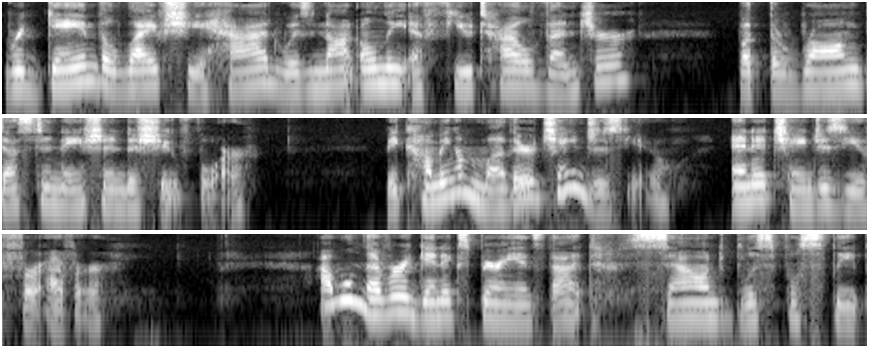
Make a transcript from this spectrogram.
regain the life she had was not only a futile venture, but the wrong destination to shoot for. Becoming a mother changes you, and it changes you forever. I will never again experience that sound, blissful sleep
